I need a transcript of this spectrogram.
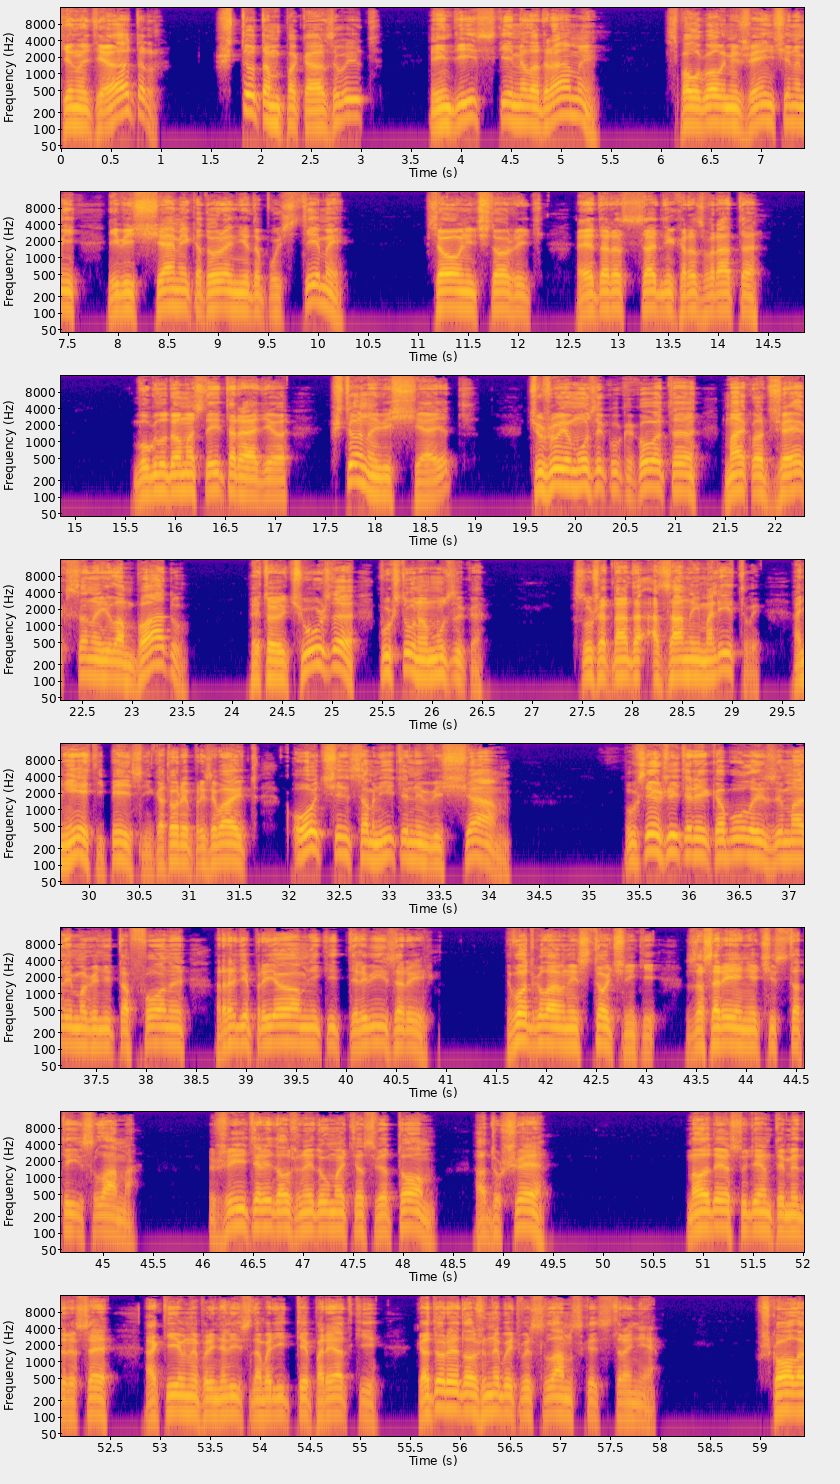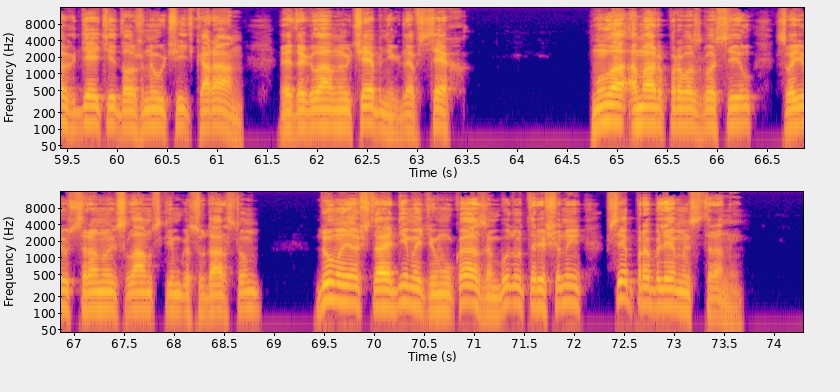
Кинотеатр? Что там показывают? Индийские мелодрамы? С полуголыми женщинами и вещами, которые недопустимы? Все уничтожить — это рассадник разврата. В углу дома стоит радио. Что оно вещает? Чужую музыку какого-то Майкла Джексона и Ламбаду? Это чуждо пуштуна музыка. Слушать надо азаны и молитвы, а не эти песни, которые призывают к очень сомнительным вещам. У всех жителей Кабула изымали магнитофоны, радиоприемники, телевизоры. Вот главные источники засорения чистоты ислама. Жители должны думать о святом, о душе. Молодые студенты медресе активно принялись наводить те порядки, которые должны быть в исламской стране. В школах дети должны учить Коран. Это главный учебник для всех. Мула Амар провозгласил свою страну исламским государством, думая, что одним этим указом будут решены все проблемы страны.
